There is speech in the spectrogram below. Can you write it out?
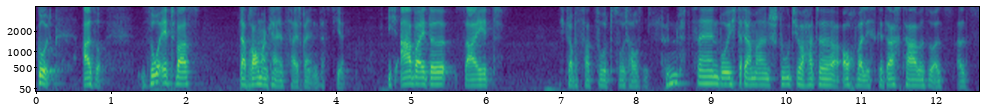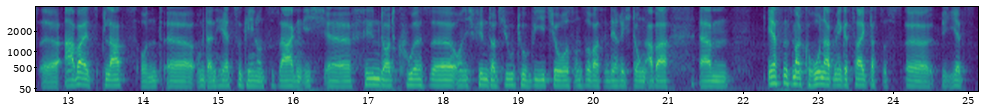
gut. Also, so etwas, da braucht man keine Zeit rein investieren. Ich arbeite seit ich glaube, es war 2015, wo ich da mal ein Studio hatte, auch weil ich es gedacht habe, so als, als äh, Arbeitsplatz und äh, um dann herzugehen und zu sagen, ich äh, filme dort Kurse und ich filme dort YouTube-Videos und sowas in der Richtung. Aber ähm, erstens mal, Corona hat mir gezeigt, dass das äh, jetzt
